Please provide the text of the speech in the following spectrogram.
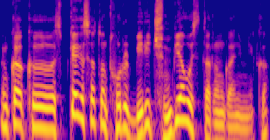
그러니까 그 습격에 썼던 돌을 미리 준비하고 있었다는 거 아닙니까?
